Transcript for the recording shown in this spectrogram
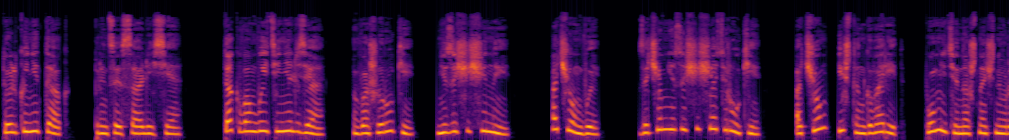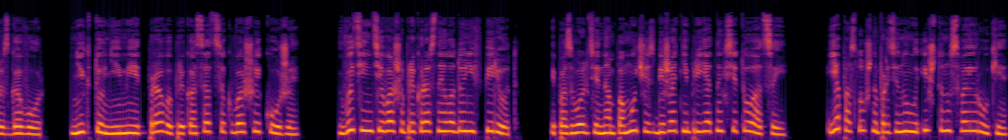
Только не так, принцесса Алисия. Так вам выйти нельзя. Ваши руки не защищены. О чем вы? Зачем мне защищать руки? О чем Иштен говорит? Помните наш ночной разговор? Никто не имеет права прикасаться к вашей коже. Вытяните ваши прекрасные ладони вперед и позвольте нам помочь избежать неприятных ситуаций. Я послушно протянула Иштану свои руки,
